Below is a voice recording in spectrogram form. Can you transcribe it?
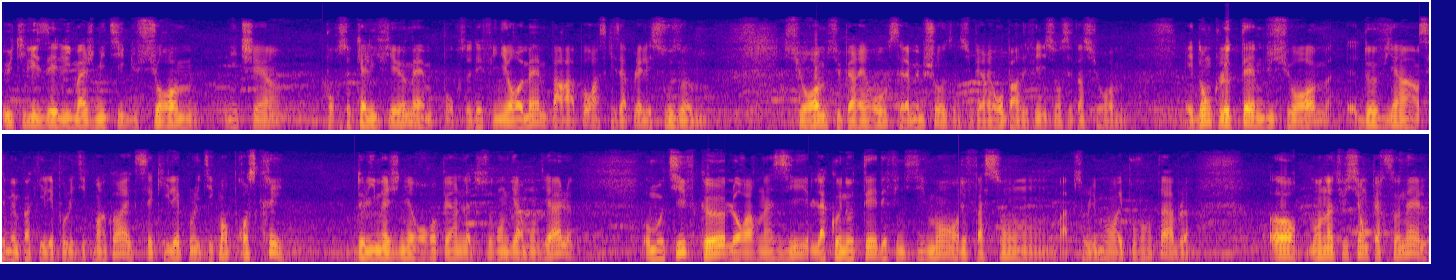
utilisé l'image mythique du surhomme nietzschéen pour se qualifier eux-mêmes, pour se définir eux-mêmes par rapport à ce qu'ils appelaient les sous-hommes. Surhomme, super-héros, c'est la même chose. Un super-héros, par définition, c'est un surhomme. Et donc le thème du surhomme devient, c'est même pas qu'il est politiquement incorrect, c'est qu'il est politiquement proscrit de l'imaginaire européen de la Seconde Guerre mondiale, au motif que l'horreur nazie l'a connoté définitivement de façon absolument épouvantable. Or, mon intuition personnelle,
